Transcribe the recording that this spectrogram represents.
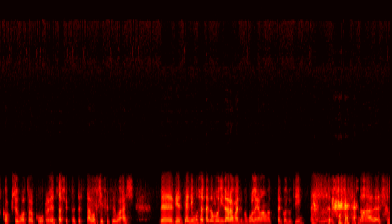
skoczyło do góry? Co się wtedy stało? Gdzie ty byłaś? E, Więc ja nie muszę tego monitorować w ogóle, ja mam od tego ludzi. No ale to,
